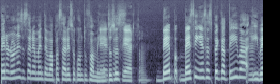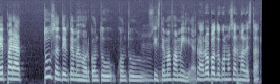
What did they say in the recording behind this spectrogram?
pero no necesariamente va a pasar eso con tu familia. Eso es Entonces, cierto. ve, ve sin esa expectativa y ve para tú sentirte mejor con tu, con tu sistema familiar. Claro, para tú conocer el malestar.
